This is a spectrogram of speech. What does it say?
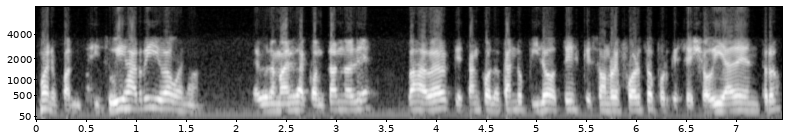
bueno, cuando, si subís arriba, bueno, de alguna manera contándole, vas a ver que están colocando pilotes que son refuerzos porque se llovía adentro.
